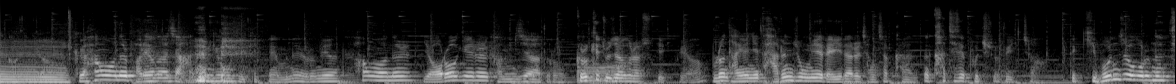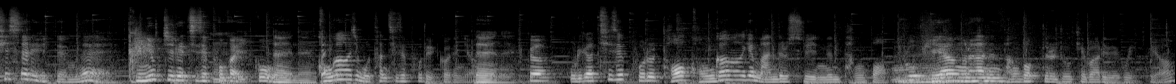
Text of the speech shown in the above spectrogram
있거든요. 음. 그 항원을 발현하지 않는 경우도 있기 때문에 그러면 항원을 여러 개를 감지하도록 그렇게 어. 조작을 할 수도 있고요. 물론 당연히 다른 종류의 레이더를 장착한 카티세포 치료도 있죠. 근데 기본적으로는 T셀이기 때문에 근육질의 T세포가 있고 네네. 건강하지 못한 T세포도 있거든요. 네네. 그러니까 우리가 T세포를 더 건강하게 만들 수 있는 방법으로 배양을 하는 방법들도 개발이 되고 있고요.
